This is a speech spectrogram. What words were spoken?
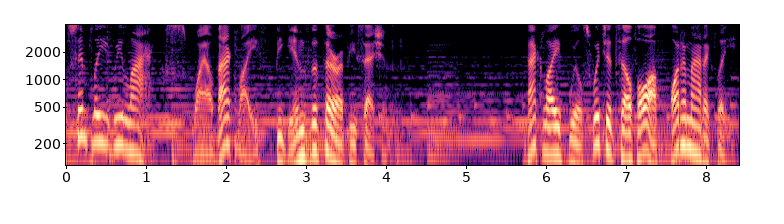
simply relax while Backlife begins the therapy session. Backlife will switch itself off automatically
